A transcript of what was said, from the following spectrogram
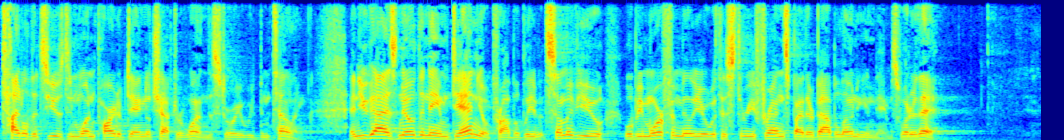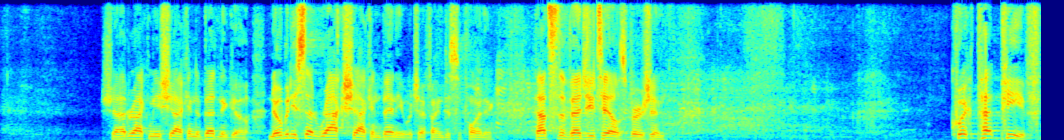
title that's used in one part of Daniel chapter 1, the story we've been telling. And you guys know the name Daniel probably, but some of you will be more familiar with his three friends by their Babylonian names. What are they? Shadrach, Meshach, and Abednego. Nobody said Rack, Shack, and Benny, which I find disappointing. That's the Veggie Tales version. Quick pet peeve.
